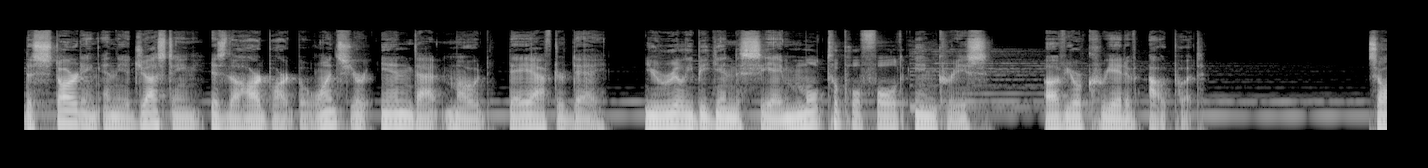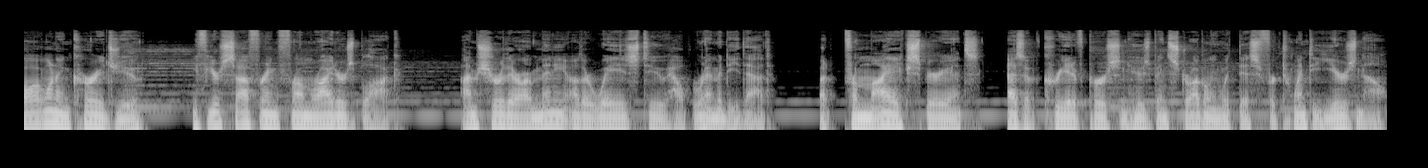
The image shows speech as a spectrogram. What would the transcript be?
The starting and the adjusting is the hard part, but once you're in that mode day after day, you really begin to see a multiple fold increase of your creative output. So, I want to encourage you if you're suffering from writer's block, I'm sure there are many other ways to help remedy that. But from my experience as a creative person who's been struggling with this for 20 years now,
